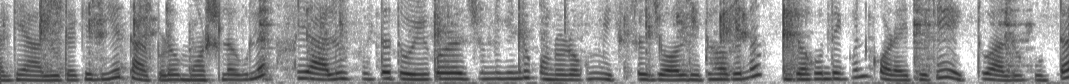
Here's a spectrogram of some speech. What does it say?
আগে আলুটাকে দিয়ে তারপরে মশলাগুলো। এই আলুর পুরটা তৈরি করার জন্য কিন্তু কোনো রকম এক্সট্রা জল দিতে হবে না। যখন দেখবেন কড়াই থেকে একটু আলুর পুরটা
